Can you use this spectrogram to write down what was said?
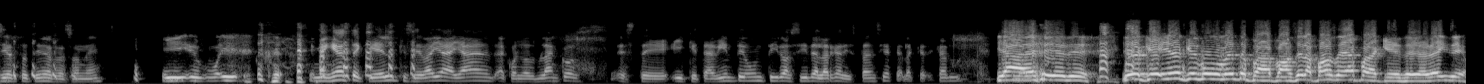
cierto, tienes razón, ¿eh? Y, y- imagínate que él que se vaya allá con los blancos este, y que te aviente un tiro así de larga distancia, Carlos. Ya, yo, creo que, yo creo que es buen momento para, para hacer la pausa ya para que se, se-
